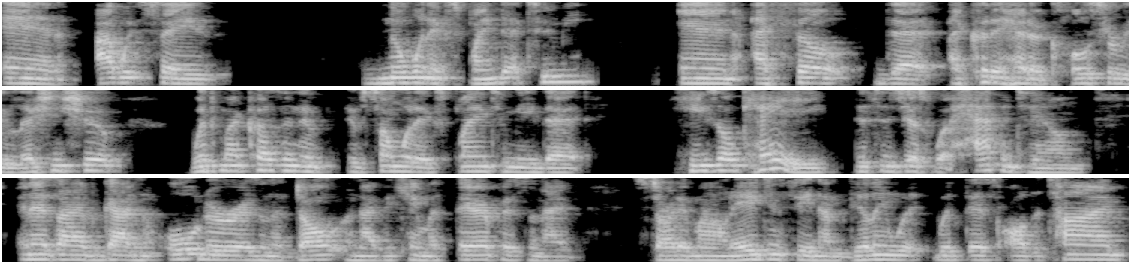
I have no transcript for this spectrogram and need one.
And I would say no one explained that to me. And I felt that I could have had a closer relationship with my cousin if, if someone had explained to me that he's okay. This is just what happened to him. And as I've gotten older as an adult and I became a therapist and I've started my own agency and I'm dealing with, with this all the time,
